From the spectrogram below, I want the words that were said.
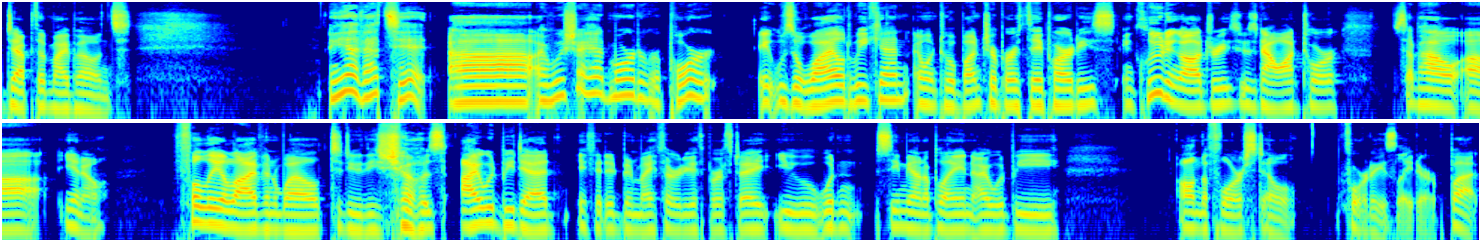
depth of my bones. Yeah, that's it. Uh, I wish I had more to report. It was a wild weekend. I went to a bunch of birthday parties, including Audrey's, who's now on tour. Somehow, uh, you know, fully alive and well to do these shows. I would be dead if it had been my 30th birthday. You wouldn't see me on a plane. I would be on the floor still four days later. But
